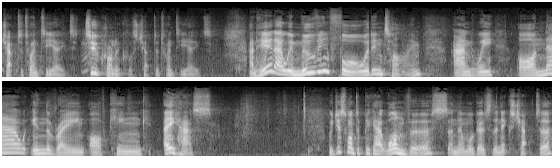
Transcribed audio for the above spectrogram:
chapter 28. 2 Chronicles chapter 28. And here now we're moving forward in time, and we are now in the reign of King Ahaz. We just want to pick out one verse, and then we'll go to the next chapter.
